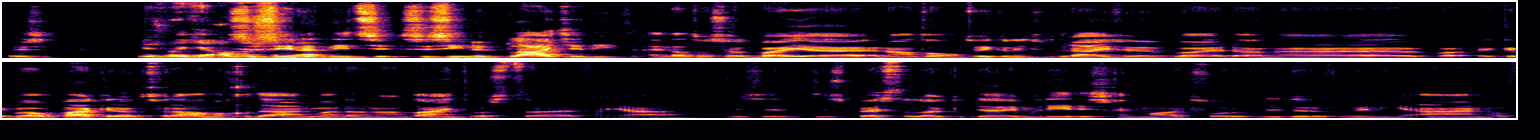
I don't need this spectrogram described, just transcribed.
Dus Dus wat je ze anders zien, gedaan- het niet, ze, ze zien het plaatje niet. En dat was ook bij eh, een aantal ontwikkelingsbedrijven. Waar dan, waar- ik heb wel een paar keer ook het verhaal nog gedaan. Maar dan aan het eind was het van ja, het is best een leuk idee. Maar hier is geen markt voor of dit durven we niet aan. Of,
